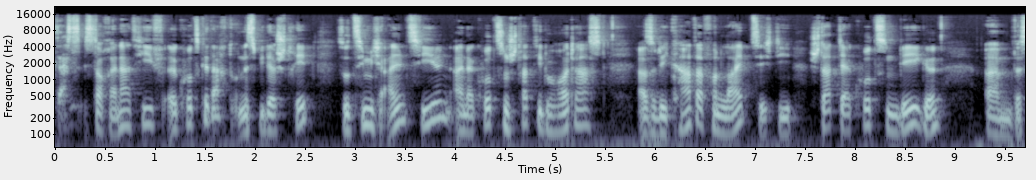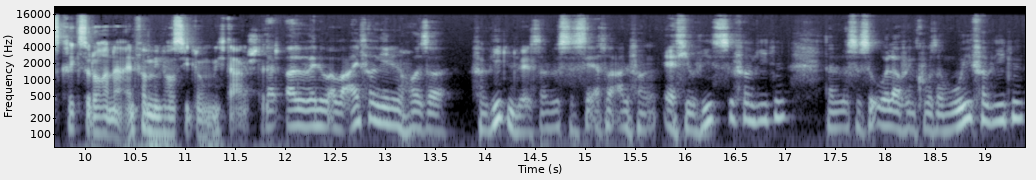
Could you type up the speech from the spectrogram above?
das ist doch relativ äh, kurz gedacht und es widerstrebt so ziemlich allen Zielen einer kurzen Stadt, die du heute hast. Also die Charta von Leipzig, die Stadt der kurzen Wege, ähm, das kriegst du doch in einer Einfamilienhaussiedlung nicht dargestellt. Also wenn du aber Einfamilienhäuser verbieten willst, dann müsstest du erstmal anfangen, SUVs zu verbieten, dann müsstest du Urlaub in Koh Samui verbieten.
